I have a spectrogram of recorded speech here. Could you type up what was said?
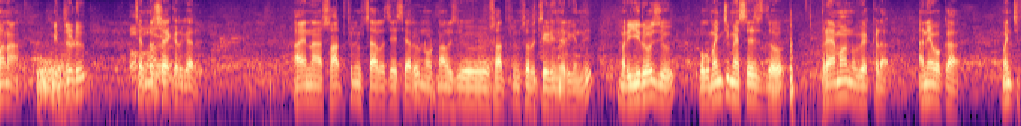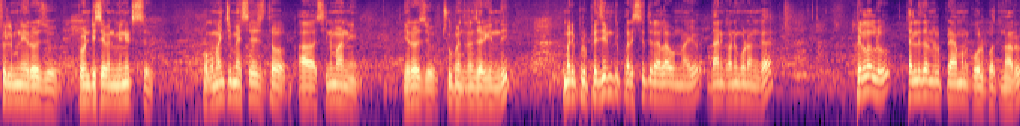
మన మిత్రుడు చంద్రశేఖర్ గారు. ఆయన షార్ట్ ఫిల్మ్స్ చాలా చేశారు. నూట నాలుగు షార్ట్ ఫిల్మ్స్ వరకు చేయడం జరిగింది. మరి ఈరోజు ఒక మంచి మెసేజ్తో ప్రేమ నువ్వెక్కడ అనే ఒక మంచి ఫిల్మ్ని ఈరోజు ట్వంటీ సెవెన్ మినిట్స్ ఒక మంచి మెసేజ్తో ఆ సినిమాని ఈరోజు చూపించడం జరిగింది. మరి ఇప్పుడు ప్రజెంట్ పరిస్థితులు ఎలా ఉన్నాయో దానికి అనుగుణంగా పిల్లలు తల్లిదండ్రుల ప్రేమను కోల్పోతున్నారు.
